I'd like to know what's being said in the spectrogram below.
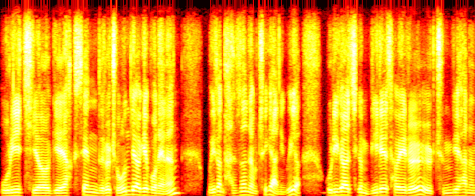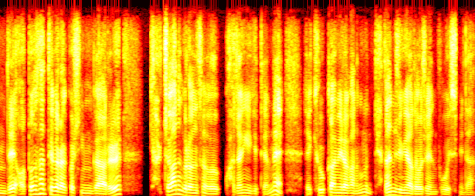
우리 지역의 학생들을 좋은 대학에 보내는 뭐 이런 단순한 정책이 아니고요. 우리가 지금 미래 사회를 준비하는데 어떤 선택을 할 것인가를 결정하는 그런 서- 과정이기 때문에 교육감이라고 하는 건 대단히 중요하다고 저희는 보고 있습니다.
